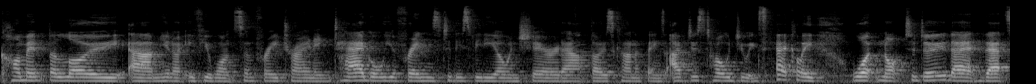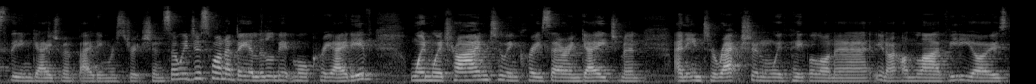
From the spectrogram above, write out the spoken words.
Comment below, um, you know, if you want some free training. Tag all your friends to this video and share it out. Those kind of things. I've just told you exactly what not to do. That that's the engagement baiting restriction. So we just want to be a little bit more creative when we're trying to increase our engagement and interaction with people on our, you know, on live videos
